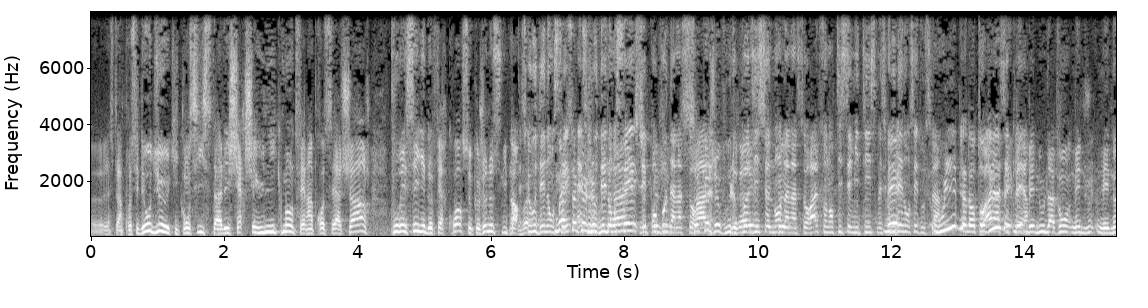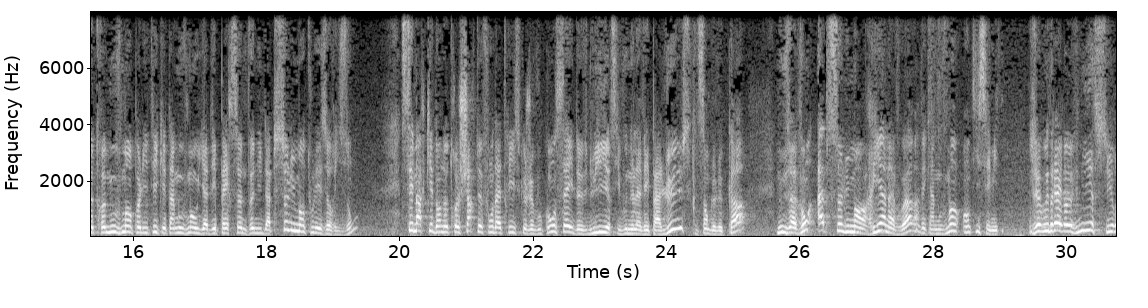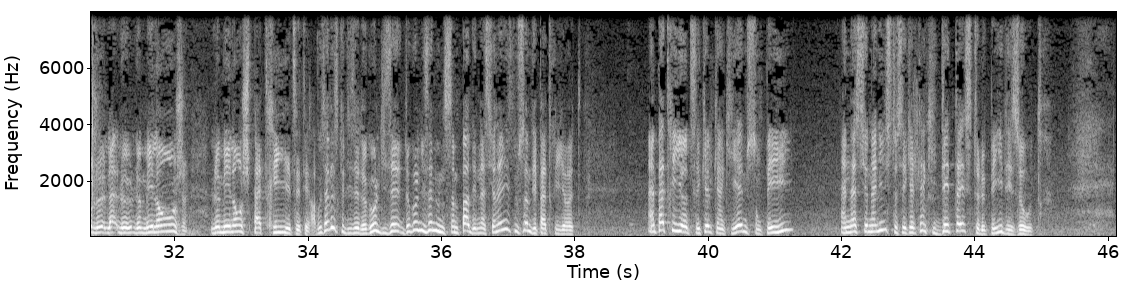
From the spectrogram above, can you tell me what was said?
euh, c'est un procédé odieux qui consiste à aller chercher uniquement de faire un procès à charge pour essayer de faire croire ce que je ne suis pas. Est-ce que vous dénoncez, Moi, que que vous les propos d'Alain Soral, le positionnement d'Alain Soral, son antisémitisme Est-ce que vous dénoncez tout cela? Oui, bien entendu, Voilà, mais, mais- mais nous l'avons, mais, mais notre mouvement politique est un mouvement où il y a des personnes venues d'absolument tous les horizons. C'est marqué dans notre charte fondatrice que je vous conseille de lire si vous ne l'avez pas lu, ce qui semble le cas. Nous avons absolument rien à voir avec un mouvement antisémite. Je voudrais revenir sur le, la- le- le mélange, le mélange patrie, etc. Vous savez ce que disait De Gaulle? Disait, De Gaulle disait nous ne sommes pas des nationalistes, nous sommes des patriotes. Un patriote, c'est quelqu'un qui aime son pays. Un nationaliste, c'est quelqu'un qui déteste le pays des autres.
